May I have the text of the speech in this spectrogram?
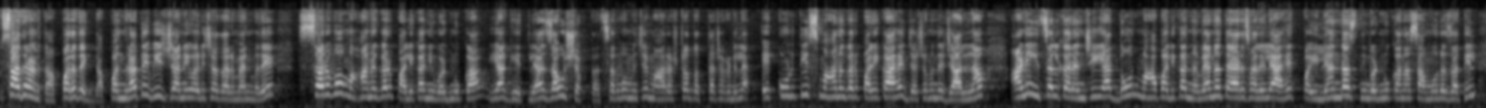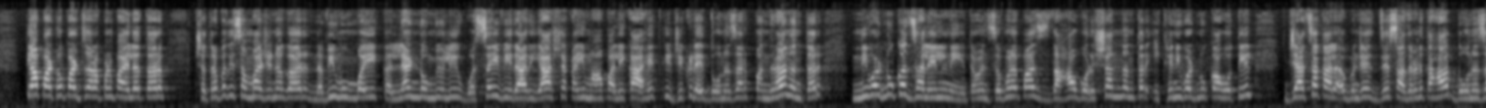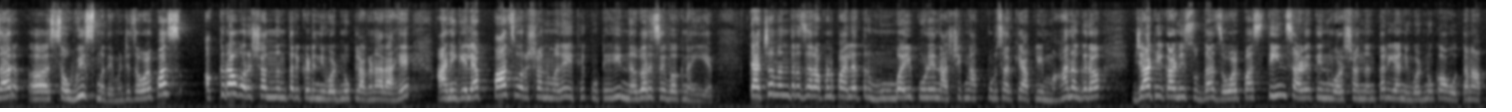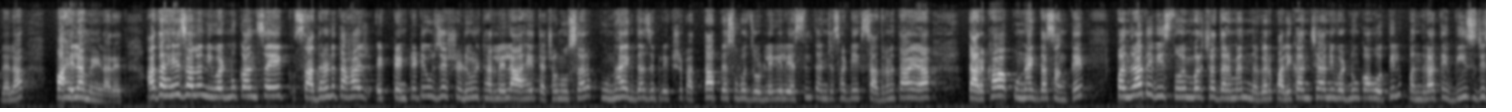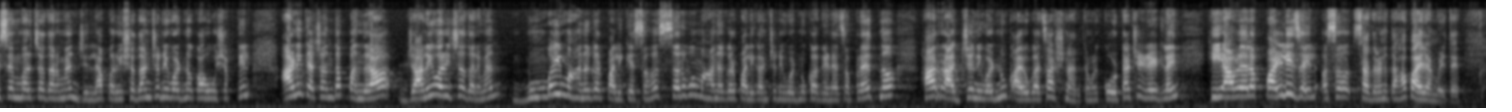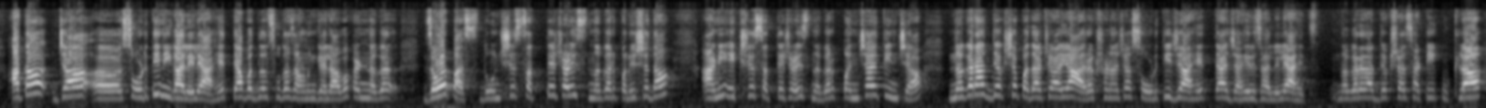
साधारणतः परत एकदा पंधरा ते वीस जानेवारीच्या दरम्यानमध्ये सर्व महानगरपालिका निवडणुका या घेतल्या जाऊ शकतात. सर्व म्हणजे महाराष्ट्रात आत्ताच्या घडीला एकोणतीस महानगरपालिका आहेत ज्याच्यामध्ये जालना आणि इचलकरंजी या दोन महापालिका नव्यानं तयार झालेल्या आहेत. पहिल्यांदाच निवडणुकांना सामोरं जातील. त्या पाठोपाठ जर आपण पाहिलं तर छत्रपती संभाजीनगर नवी मुंबई कल्याण डोंबिवली वसई विरार या अशा काही महापालिका आहेत की जिकडे दोन हजार पंधरा नंतर निवडणूकच झालेली नाही. त्यामुळे जवळपास दहा वर्षांनंतर इथे निवडणुका होतील. ज्याचा काल म्हणजे जे साधारणतः दोन हजार सव्वीसमध्ये म्हणजे जवळपास अकरा वर्षांनंतर इकडे निवडणूक लागणार आहे आणि गेल्या पाच वर्षांमध्ये इथे कुठेही नगरसेवक नाहीये. त्याच्यानंतर जर आपण पाहिलं तर मुंबई पुणे नाशिक नागपूर सारखी आपली महानगरं ज्या ठिकाणी सुद्धा जवळपास तीन साडेतीन वर्षांनंतर या निवडणुका होताना आपल्याला पाहायला मिळणार आहेत. आता हे झालं निवडणुकांचं एक साधारणतः एक टेंटेटिव्ह जे शेड्यूल ठरलेलं आहे त्याच्यानुसार पुन्हा एकदा जे प्रेक्षक आत्ता आपल्यासोबत जोडले गेले असतील त्यांच्यासाठी एक साधारणतः या तारखा पुन्हा एकदा सांगते. पंधरा ते वीस नोव्हेंबरच्या दरम्यान नगरपालिकांच्या निवडणुका होतील पंधरा ते वीस डिसेंबरच्या दरम्यान जिल्हा परिषदांच्या निवडणुका होऊ शकतील आणि त्याच्यानंतर पंधरा जानेवारीच्या दरम्यान मुंबई महानगरपालिकेसह सर्व महानगरपालिकांच्या निवडणुका घेण्याचा प्रयत्न हा राज्य निवडणूक आयोगाचा असणार. आहे. त्यामुळे कोर्टाची डेडलाईन ही यावेळेला पाळली जाईल असं साधारणतः पाहायला मिळते आता ज्या सोडती निघालेल्या आहेत त्याबद्दल सुद्धा जाणून घ्यायला हवं कारण नगर जवळपास दोनशे सत्तेचाळीस नगर परिषदा आणि एकशे सत्तेचाळीस नगर पंचायतींच्या नगराध्यक्ष पदाच्या या आरक्षणाच्या सोडती ज्या आहेत त्या जाहीर झालेल्या आहेत. नगराध्यक्षासाठी कुठला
